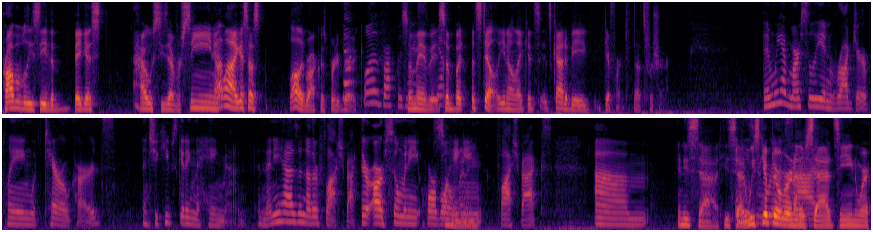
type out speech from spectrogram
probably see the biggest house he's ever seen. Yep. And, well, I guess that's Lallybroch was pretty Yeah, big. well, Brock was So nice. maybe Yep. so, but but still, you know, like it's it's got to be different. That's for sure. Then we have Marsali and Roger playing with tarot cards, and she keeps getting the hangman. And then he has another flashback. There are so many horrible So hanging many. flashbacks. Um, And he's sad. He's sad. we skipped really over another sad. sad scene where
